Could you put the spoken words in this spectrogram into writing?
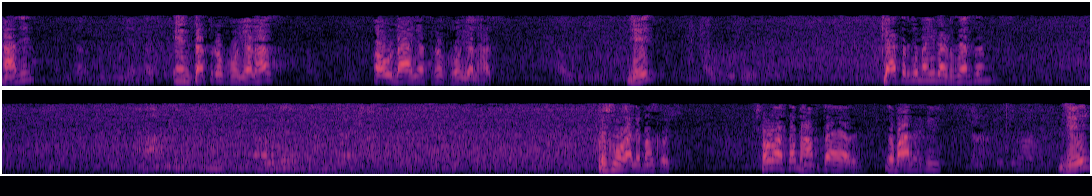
ہاں جی؟ ان تتر کو یلحس اور لا یتر کو یلحس جی؟ کیا ترجمہ ہے ڈاکٹر صاحب؟ اس کو غالباً کچھ تھوڑا سا بھانپتا ہے اور زبان لڑکی۔ جی؟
